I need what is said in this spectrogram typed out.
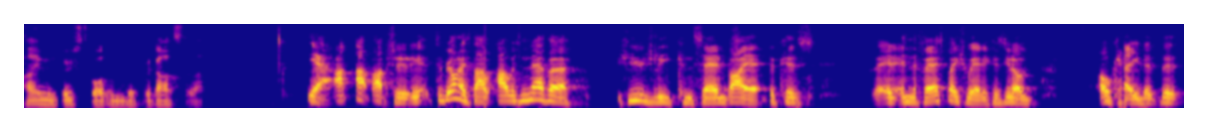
timely boost for them with regards to that. Yeah, absolutely. To be honest, I, I was never hugely concerned by it because, in, in the first place, really, because you know, okay, the, the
